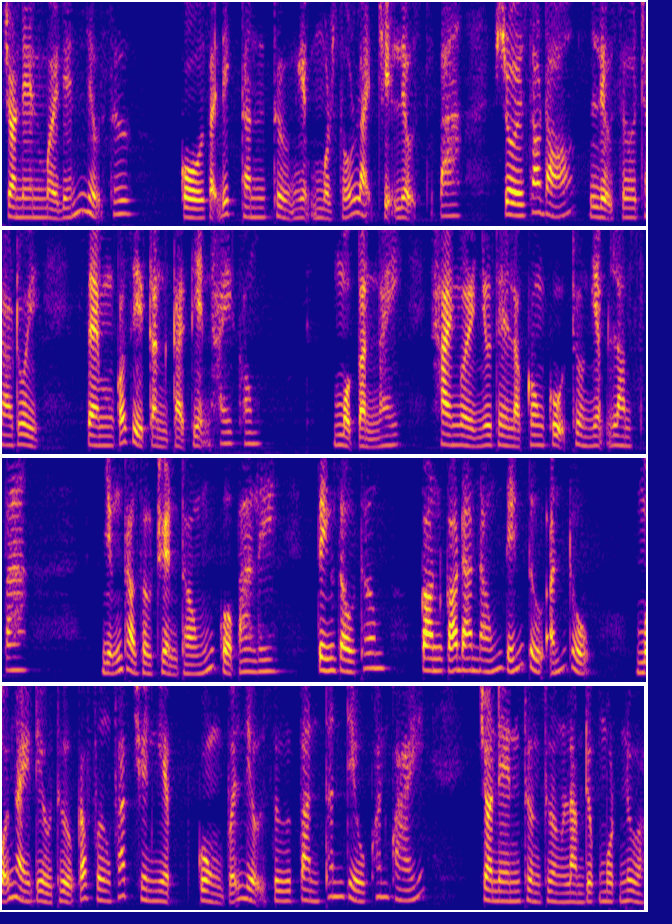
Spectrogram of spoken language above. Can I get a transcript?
cho nên mời đến liệu sư. Cô dạy đích thân thử nghiệm một số loại trị liệu spa, rồi sau đó liệu sư trao đổi, xem có gì cần cải thiện hay không. Một tuần nay, hai người như thế là công cụ thử nghiệm làm spa. Những thảo dược truyền thống của Bali, tinh dầu thơm, còn có đá nóng đến từ Ấn Độ. Mỗi ngày đều thử các phương pháp chuyên nghiệp cùng với liệu dư toàn thân đều khoan khoái. Cho nên thường thường làm được một nửa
